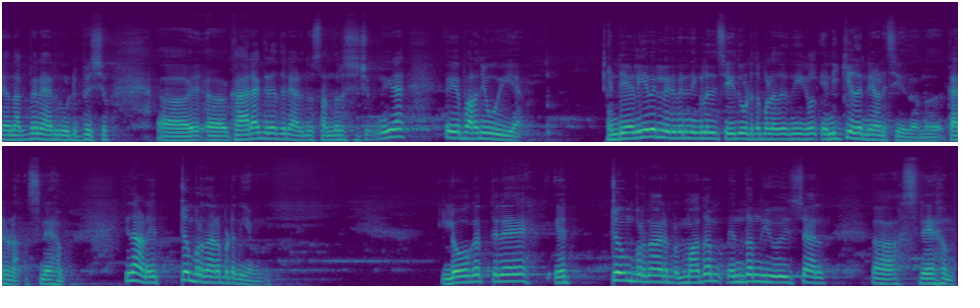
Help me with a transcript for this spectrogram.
ഞാൻ നഗ്നനായിരുന്നു ഉടുപ്പിച്ചു. കാരാഗ്രഹത്തിലായിരുന്നു സന്ദർശിച്ചു. ഇങ്ങനെ പറഞ്ഞു പോവുക എന്റെ എളിയവരിൽ ഒരുവന് നിങ്ങളിത് ചെയ്തു കൊടുത്തപ്പോൾ അത് നിങ്ങൾ എനിക്ക് തന്നെയാണ് ചെയ്തു തന്നത്. കരുണ സ്നേഹം. ഇതാണ് ഏറ്റവും പ്രധാനപ്പെട്ട നിയമം. ലോകത്തിലെ ഏറ്റവും പ്രധാനപ്പെട്ട മതം എന്തെന്ന് ചോദിച്ചാൽ സ്നേഹം.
